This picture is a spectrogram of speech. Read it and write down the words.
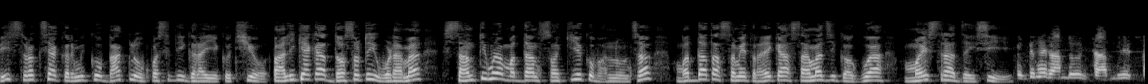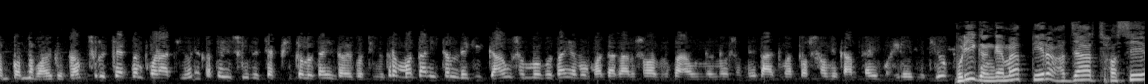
बीच सुरक्षा कर्मीको बाक्लो उपस्थिति गराइएको थियो। पालिकाका दसवटै वडामा शान्तिपूर्ण मतदान सकिएको भन्नुहुन्छ मतदाता समेत रहेका सामाजिक अगुवा महेशरा जैसी। एकदमै राम्रो हिसाबले सम्पन्न भएको छ। सुरक्षा एकदम कडा थियो भने कतै सुरक्षा फितलो चाहिँ गएको थियो। तर मतदान स्थलदेखि गाउँसम्मको चाहिँ अब मतदाताहरू सहज रूपमा आउन नसक्ने बाटोमा तर्साउने काम चाहिँ भइरहेको थियो। बुढी गंगामा तेह्र हजार छ सय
